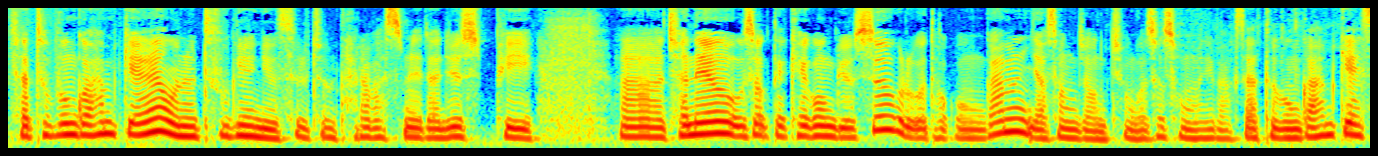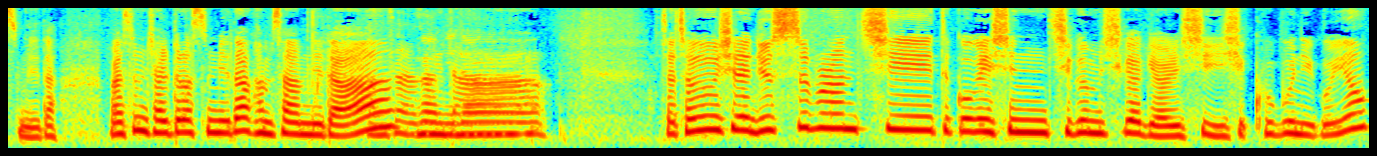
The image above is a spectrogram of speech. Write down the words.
자, 두 분과 함께 오늘 두 개의 뉴스를 좀 다뤄봤습니다. 뉴스피 어, 전혜우 우석대 개공 교수 그리고 더공감 여성정치연구소 송문희 박사 두 분과 함께 했습니다. 말씀 잘 들었습니다. 감사합니다. 감사합니다. 자, 정용실의 뉴스 브런치 듣고 계신 지금 시각 10시 29분이고요.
